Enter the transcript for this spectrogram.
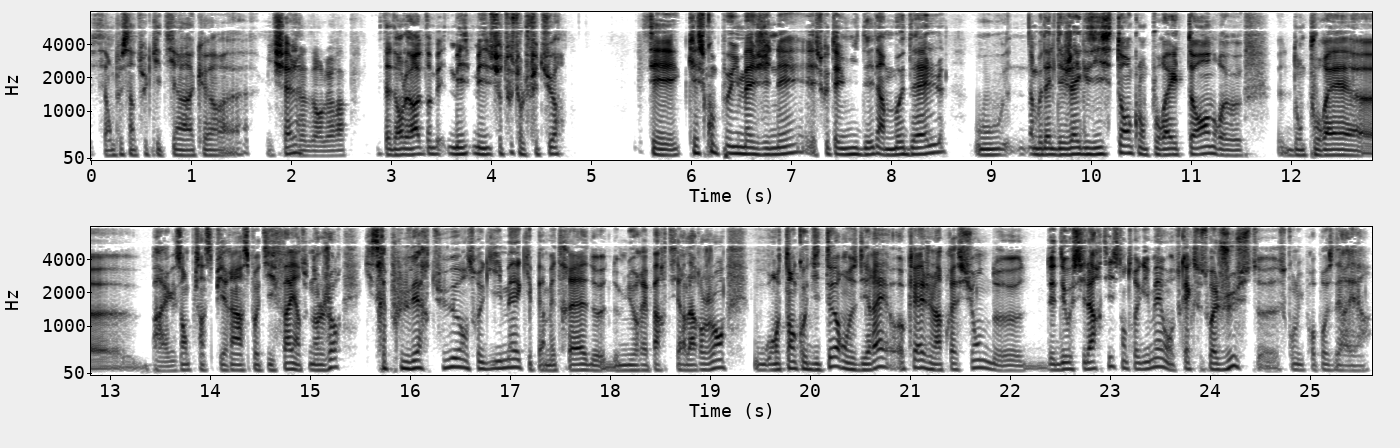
c'est en plus un truc qui tient à cœur euh, Michel. J'adore le rap. T'adores le rap, mais, mais surtout sur le futur. C'est qu'est-ce qu'on peut imaginer? Est-ce que tu as une idée d'un modèle ou d'un modèle déjà existant que l'on pourrait étendre, euh, dont pourrait, euh, par exemple, s'inspirer un Spotify, un truc dans le genre, qui serait plus vertueux entre guillemets, qui permettrait de, de mieux répartir l'argent, ou en tant qu'auditeur, on se dirait, ok, j'ai l'impression de- d'aider aussi l'artiste entre guillemets, ou en tout cas que ce soit juste euh, ce qu'on lui propose derrière.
